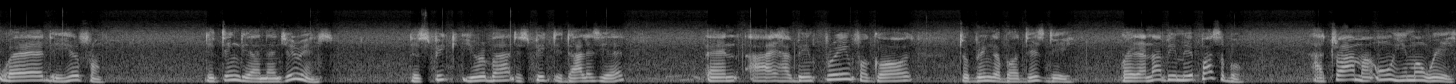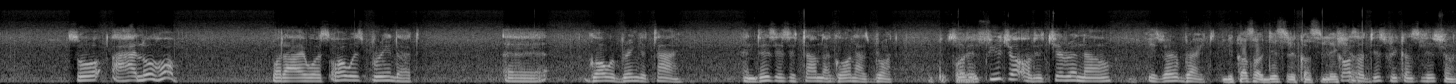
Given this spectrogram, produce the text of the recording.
where they hail from. They think they are Nigerians. They speak Yoruba, they speak the Dallas here. And I have been praying for God to bring about this day, but it has not been made possible. I tried my own human ways. So I had no hope. But I was always praying that uh, God will bring the time. And this is the time that God has brought. So the future of the children now is very bright because of this reconciliation. because of this reconciliation.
